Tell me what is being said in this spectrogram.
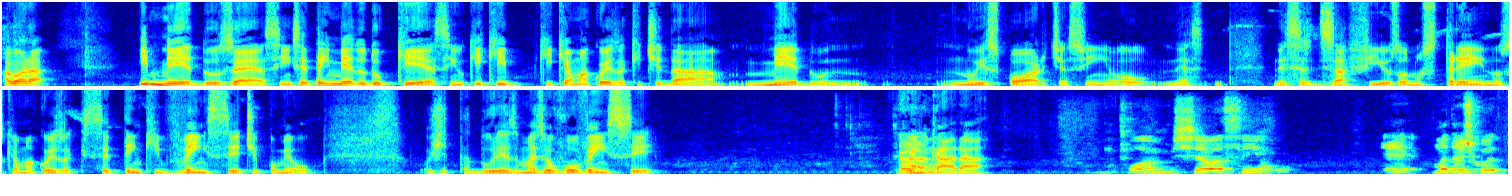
Agora, e medo, Zé, assim, você tem medo do quê, assim? O que que, que é uma coisa que te dá medo no esporte, assim, ou ness- nesses desafios, ou nos treinos, que é uma coisa que você tem que vencer, tipo, meu, hoje tá dureza, mas eu vou vencer. Vou Cara, encarar. Pô, Michel, assim, é, uma das coisas.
